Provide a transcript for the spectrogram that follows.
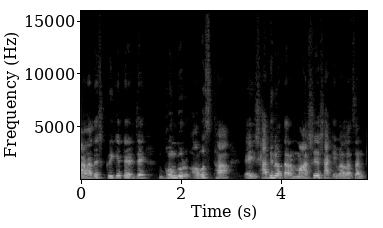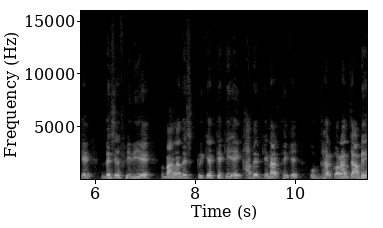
বাংলাদেশ ক্রিকেটের যে ভঙ্গুর অবস্থা, এই স্বাধীনতার মাসে সাকিব আল হাসানকে দেশে ফিরিয়ে বাংলাদেশ ক্রিকেটকে কি এই খাদের কেনার থেকে উদ্ধার করা যাবে?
